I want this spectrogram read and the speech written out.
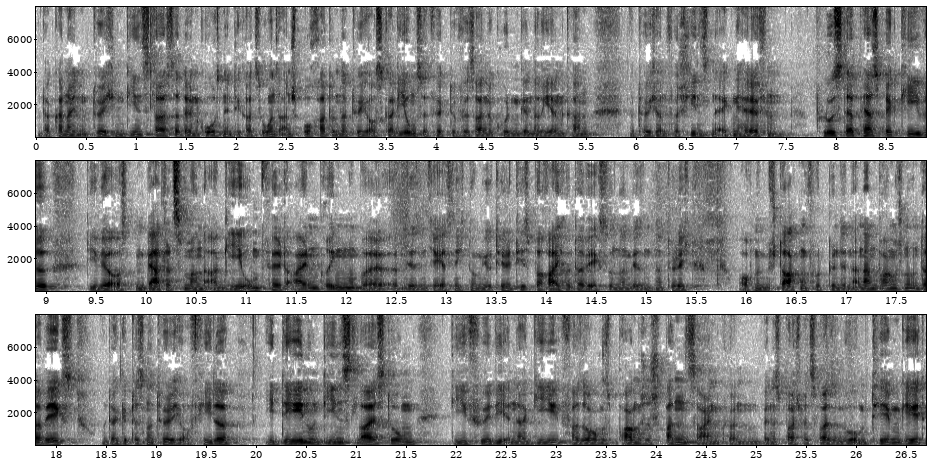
Und da kann natürlich ein Dienstleister, der einen großen Integrationsanspruch hat und natürlich auch Skalierungseffekte für seine Kunden generieren kann, natürlich an verschiedensten Ecken helfen. Plus der Perspektive, die wir aus dem Bertelsmann AG-Umfeld einbringen, weil äh, wir sind ja jetzt nicht nur im Utilities-Bereich unterwegs, sondern wir sind natürlich auch mit einem starken Footprint in anderen Branchen unterwegs. Und da gibt es natürlich auch viele Ideen und Dienstleistungen, die für die Energieversorgungsbranche spannend sein können. Wenn es beispielsweise nur um Themen geht,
